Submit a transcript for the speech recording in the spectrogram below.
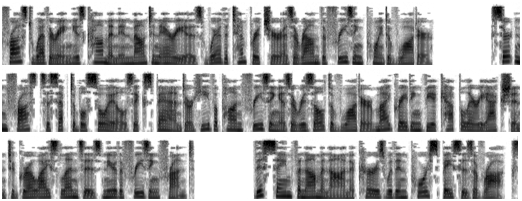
Frost weathering is common in mountain areas where the temperature is around the freezing point of water. Certain frost-susceptible soils expand or heave upon freezing as a result of water migrating via capillary action to grow ice lenses near the freezing front. This same phenomenon occurs within pore spaces of rocks.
